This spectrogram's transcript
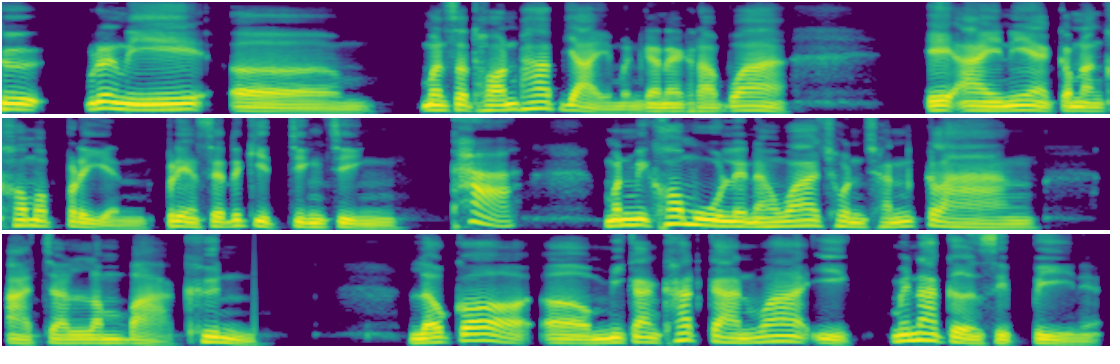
คือเรื่องนี้เอ่อ มันสะท้อนภาพใหญ่เหมือนกันนะครับว่า AI เนี่ยกำลังเข้ามาเปลี่ยนเปลี่ยนเศรษฐกิจจริงค่ะๆมันมีข้อมูลเลยนะว่าชนชั้นกลางอาจจะลำบากขึ้น แล้วก็เอ่อมีการคาดการณ์ว่าอีกไม่น่าเกิน 10 ปีเนี่ย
